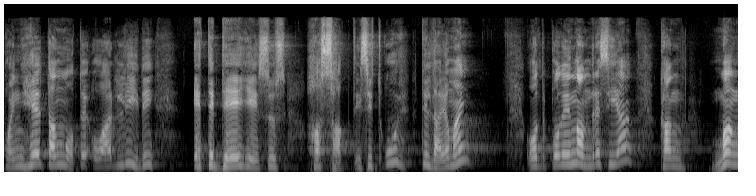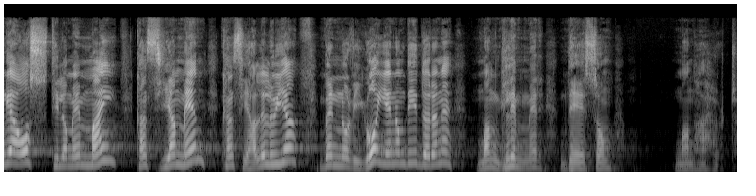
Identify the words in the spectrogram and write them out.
på en helt annen måte og er lydig etter det Jesus har sagt i sitt ord til deg og meg. Og på den andre sida kan mange av oss, til og med meg, kan si amen, kan si halleluja. Men når vi går gjennom de dørene, man glemmer det som man har hørt.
